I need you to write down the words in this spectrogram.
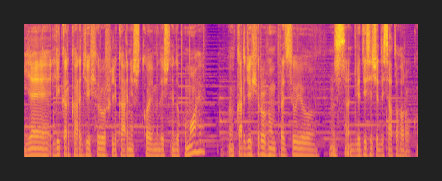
Я лікар-кардіохірург лікарні швидкої медичної допомоги. Кардіохірургом працюю з 2010 року.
